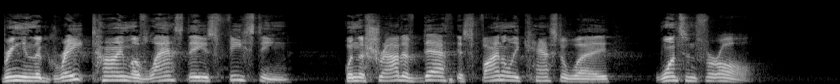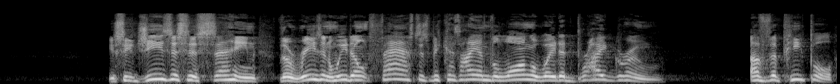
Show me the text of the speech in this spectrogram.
bringing the great time of last days feasting when the shroud of death is finally cast away once and for all. You see, Jesus is saying the reason we don't fast is because I am the long awaited bridegroom of the people.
